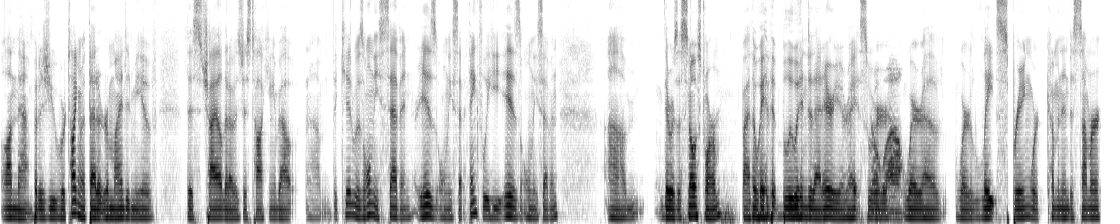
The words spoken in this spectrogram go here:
on that. But as you were talking about that, it reminded me of this child that I was just talking about. Um, the kid was only seven, or is only seven. Thankfully, he is only seven. Um, there was a snowstorm, by the way, that blew into that area, right? So oh, we're wow. we're uh, we're late spring, we're coming into summer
